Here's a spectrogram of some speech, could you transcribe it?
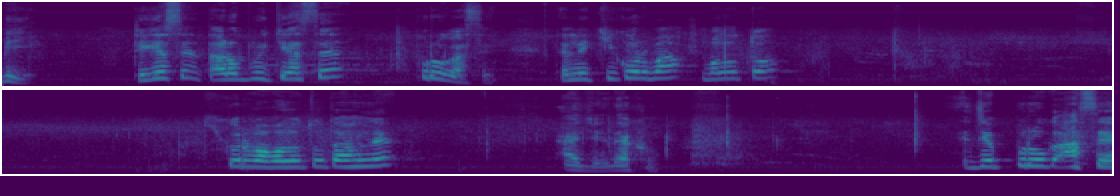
বি ঠিক আছে? তার উপরে কি আছে? পুরুক আছে। তাহলে কি করবা বলো তো কি করবা বলো তো তাহলে? এই যে দেখো। এই যে পুরুক আছে,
